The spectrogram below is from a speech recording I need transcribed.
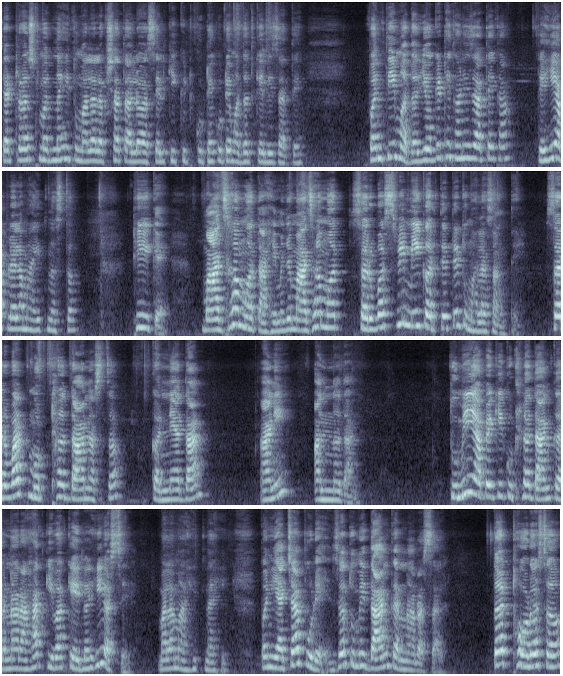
त्या ट्रस्टमधनंही तुम्हाला लक्षात आलं असेल की कुठे कुठे मदत केली जाते. पण ती मदत योग्य ठिकाणी जाते का? तेही आपल्याला माहीत नसतं. ठीक आहे. माझं मत आहे म्हणजे माझं मत सर्वस्वी मी करते ते तुम्हाला सांगते. सर्वात मोठं दान असतं कन्यादान आणि अन्नदान. तुम्ही यापैकी कुठलं दान करणार आहात किंवा केलंही असेल मला माहीत नाही. पण याच्यापुढे जर तुम्ही दान करणार असाल तर थोडंसं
